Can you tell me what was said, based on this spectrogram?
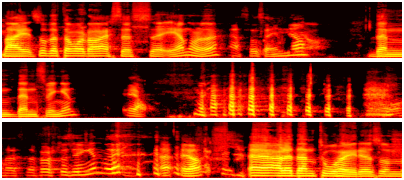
Nei, så dette var da SS1, var det det? SS1, ja. Den, den svingen? Ja. Det var nesten den første svingen, det. Eh, ja. Er det den to høyre som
